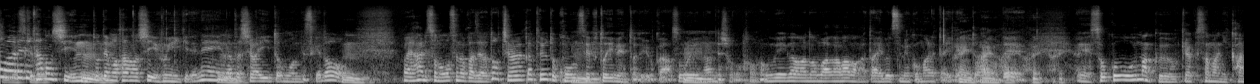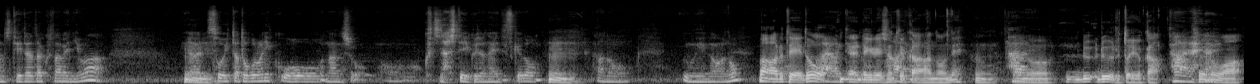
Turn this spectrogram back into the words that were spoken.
はあれで楽しい、とても楽しい雰囲気でね、私はいいと思うんですけど、まあ、やはりその大瀬の風はどちらかというとコンセプトイベントというか、そういうなんでしょうその上側のわがままがだいぶ詰め込まれたイベントなのでそこをうまくお客様に感じていただくためにはやはりそういったところにこうなんでしょう口出していくじゃないですけど、うん、あの運営側の、まあ、ある程度、レギュレーションというか、はい、あのね、うん、あのルルールというか、はい、そういうのは、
